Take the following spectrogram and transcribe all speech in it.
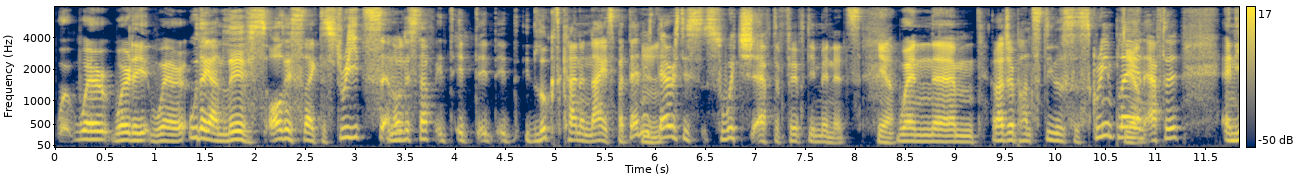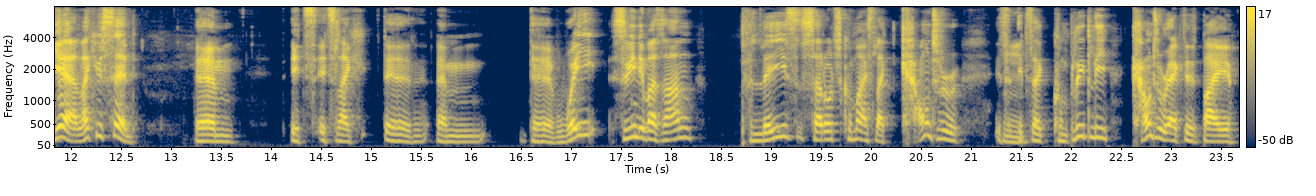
where where the where Udayan lives, all this like the streets and all this stuff. It it it it, looked kind of nice, but then there is this switch after 50 minutes. Yeah. When um, Rajappan steals the screenplay Yeah. and after, and yeah, like you said, um, it's it's like the um the way Sreenivasan plays Saroj Kumar is like counter. It's Mm. it's like completely counteracted by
